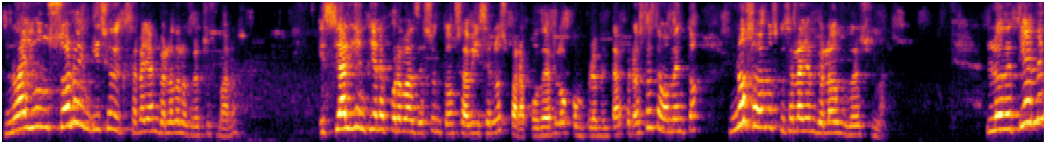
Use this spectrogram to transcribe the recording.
No hay un solo indicio de que se le hayan violado los derechos humanos. Y si alguien tiene pruebas de eso, entonces avísenos para poderlo complementar. Pero hasta este momento no sabemos que se le hayan violado los derechos humanos. Lo detienen,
